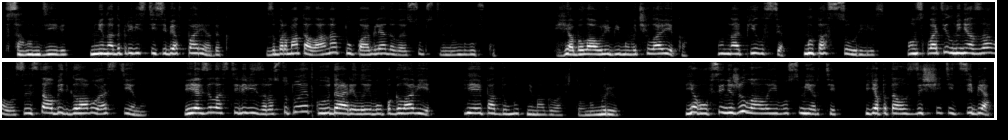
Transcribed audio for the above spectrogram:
«В самом деле, мне надо привести себя в порядок», – забормотала она, тупо оглядывая собственную блузку. «Я была у любимого человека. Он напился, мы поссорились. Он схватил меня за волосы и стал бить головой о стену. И я взяла с телевизора статуэтку и ударила его по голове. Я и подумать не могла, что он умрет. Я вовсе не желала его смерти. Я пыталась защитить себя.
